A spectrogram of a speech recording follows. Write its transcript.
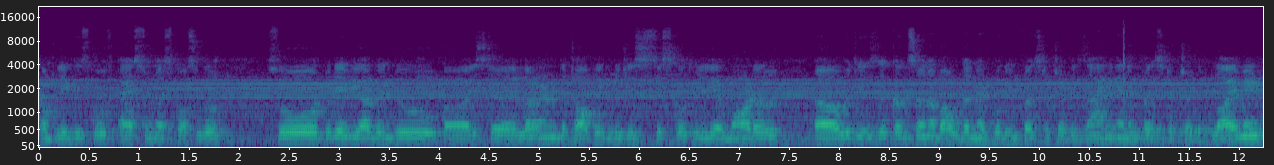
complete this course as soon as possible. So today we are going to uh, learn the topic which is Cisco three-layer model, uh, which is a concern about the network infrastructure designing and infrastructure deployment.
